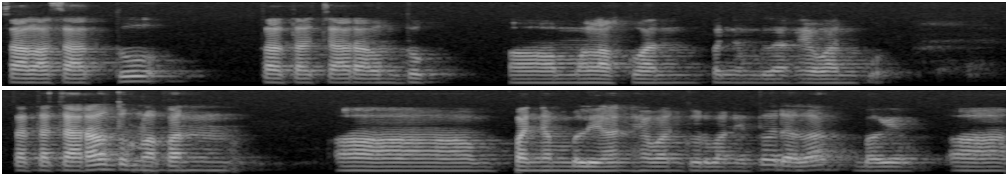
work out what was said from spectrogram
salah satu tata cara untuk eh, melakukan penyembelihan hewan tata cara untuk melakukan eh, penyembelihan hewan kurban itu adalah baga- eh,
